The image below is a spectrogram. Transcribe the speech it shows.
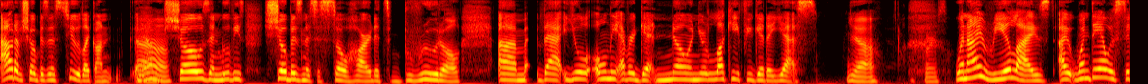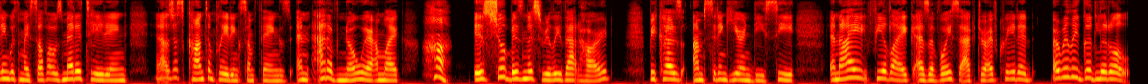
out of show business too like on um, Yeah. shows and movies. Show business is so hard. It's brutal um, that you'll only ever get no and you're lucky if you get a yes. Yeah, of course. when I realized, I one day I was sitting with myself, I was meditating, and I was just contemplating some things, and out of nowhere, I'm like, "Huh, is show business really that hard?" Because I'm sitting here in DC, and I feel like as a voice actor, I've created a really good little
